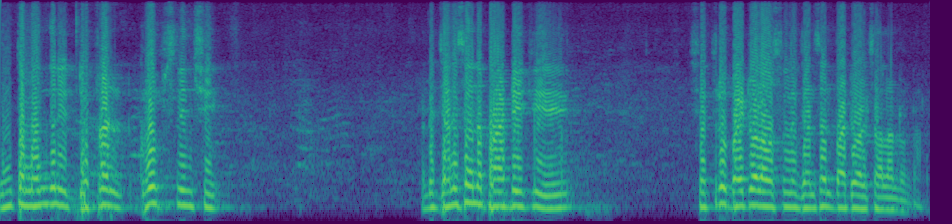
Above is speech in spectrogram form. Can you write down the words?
ఇంతమందిని డిఫరెంట్ గ్రూప్స్ నుంచి అంటే జనసేన పార్టీకి శత్రు బయట వాళ్ళు అవసరం జనసేన పార్టీ వాళ్ళు చాలా అంటుంటారు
